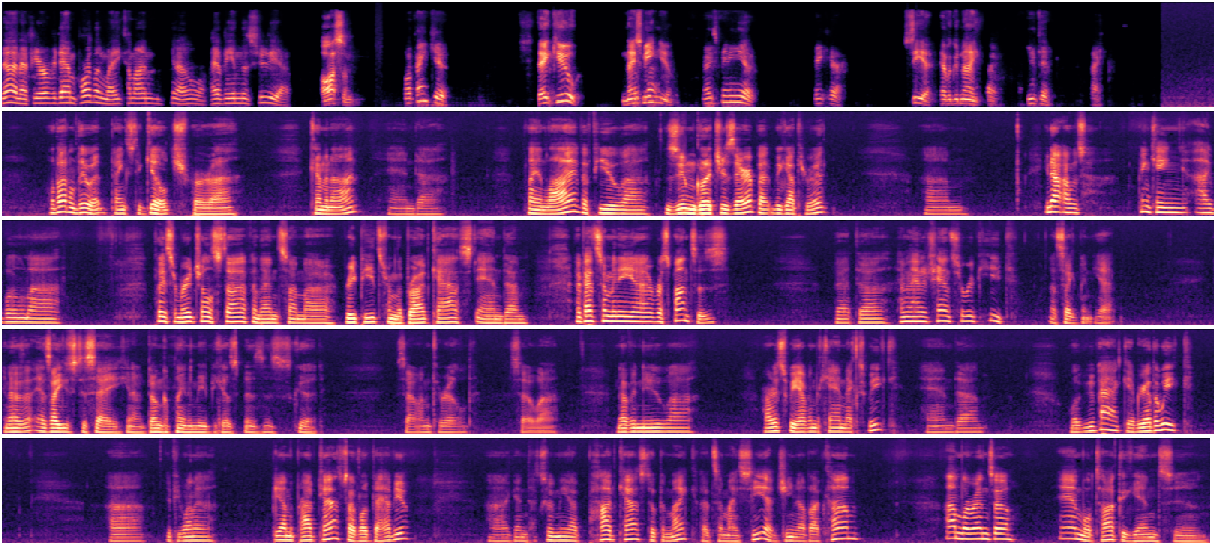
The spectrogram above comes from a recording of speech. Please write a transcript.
No, and if you're over down Portland way, come on. You know, have you in the studio. Awesome. Well, thank you. Thank you. Nice No meeting you. Nice meeting you. Take care. See ya. Have a good night. You too. Well, that'll do it. Thanks to Gilch for uh, coming on and uh, playing live. A few uh, Zoom glitches there, but we got through it. Um, you know, I was thinking I will uh, play some original stuff and then some uh, repeats from the broadcast. And um, I've had so many uh, responses that uh, haven't had a chance to repeat a segment yet. And as, as I used to say, you know, don't complain to me because business is good. So I'm thrilled. So uh, another new uh, artist we have in the can next week, and um, we'll be back every other week. Uh, if you want to be on the podcast, I'd love to have you. Uh, again, text with me at podcast open mic. That's mic at gmail.com. I'm Lorenzo, and we'll talk again soon.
